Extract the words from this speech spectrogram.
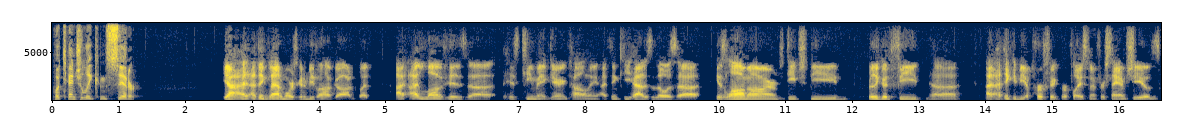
potentially consider? Yeah, I, I think Lattimore is going to be long gone, but I, I love his uh, his teammate Gareon Conley. I think he has those uh, has long arms, deep speed, really good feet. Uh, I, I think he'd be a perfect replacement for Sam Shields.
